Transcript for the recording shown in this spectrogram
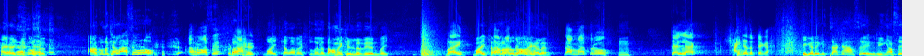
হাই হাই কি করছেন? আর কোনো খেলা আছে বড় আরও আছে? ভাই খেলাটা একটু তাহলে দামে খেললে দেন ভাই। ভাই ভাই, খেলা দামে খেলেন। দাম মাত্র হুম। চার লাখ। ষাট হাজার টাকা। এই গাড়িটা কি চাকা আছে? রিং আছে?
